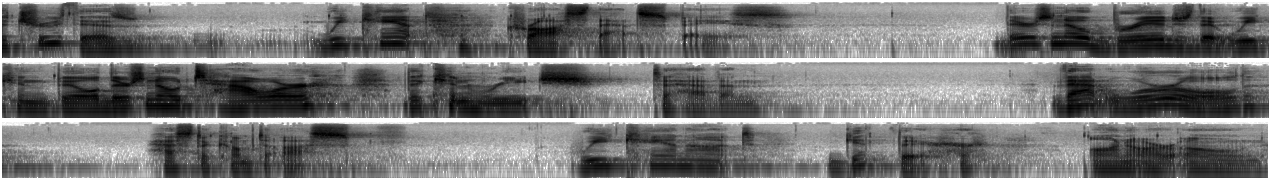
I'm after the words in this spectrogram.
The truth is, we can't cross that space. There's no bridge that we can build, there's no tower that can reach to heaven. That world has to come to us. We cannot get there on our own.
